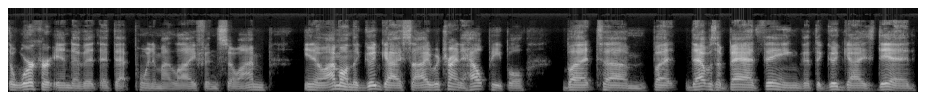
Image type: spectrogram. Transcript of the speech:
the worker end of it at that point in my life and so i'm you know i'm on the good guy side we're trying to help people but um but that was a bad thing that the good guys did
